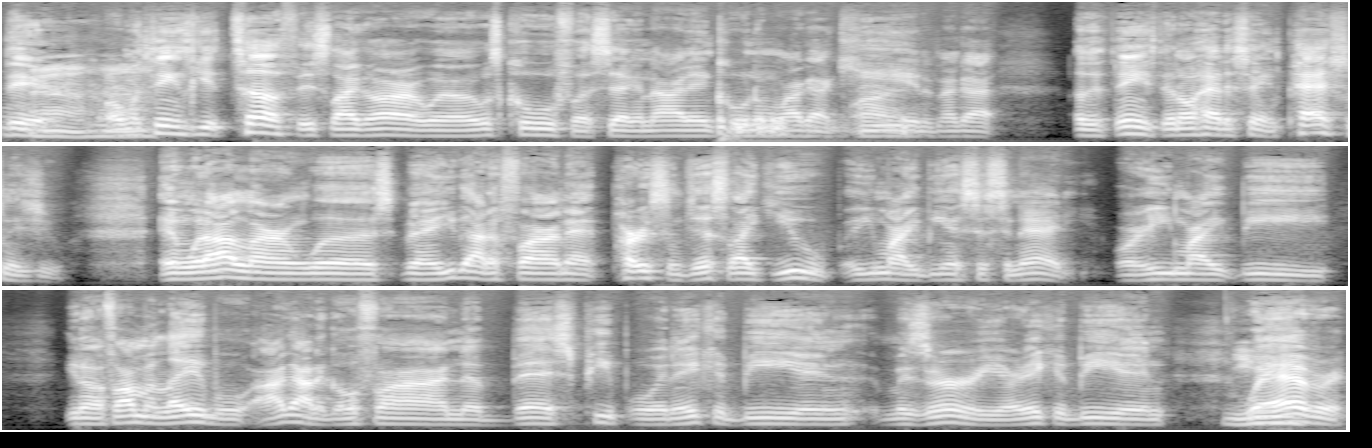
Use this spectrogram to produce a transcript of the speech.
there, Uh-huh. or when things get tough, it's like, all right, well, it was cool for a second. Now it ain't cool no more. I got kid, and I got other things. They don't have the same passion as you. And what I learned was, man, you got to find that person just like you. You might be in Cincinnati, or he might be. You know, if I'm a label, I got to go find the best people, and they could be in Missouri, or they could be in wherever.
